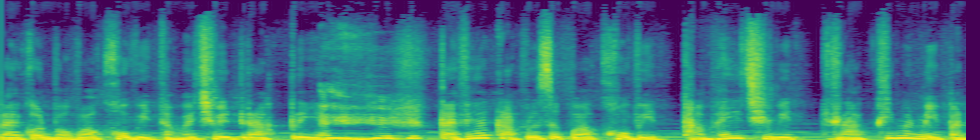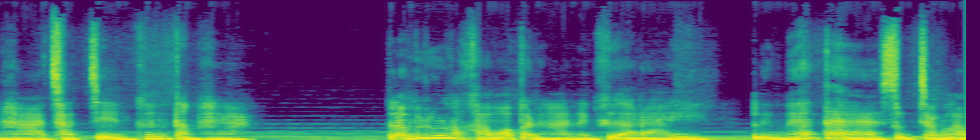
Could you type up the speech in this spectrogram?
หลายคนบอกว่าโควิดทำให้ชีวิตรักเปลี่ยน แต่พี่กลับรู้สึกว่าโควิดทำให้ชีวิตรักที่มันมีปัญหาชัดเจนขึ้นต่างหากเราไม่รู้หรอกค่ะว่าปัญหานั้นคืออะไร หรือแม้แต่สุดจากเรา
